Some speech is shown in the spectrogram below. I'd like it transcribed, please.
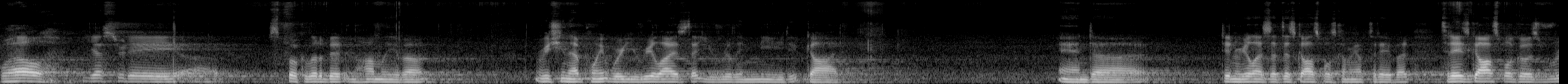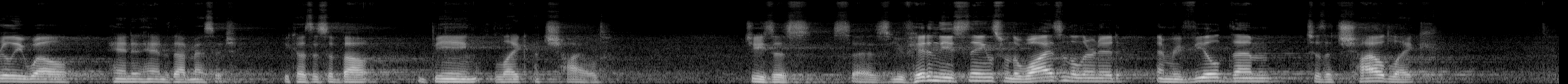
Well, yesterday uh, spoke a little bit in the homily about reaching that point where you realize that you really need God. And uh, didn't realize that this gospel is coming up today, but today's gospel goes really well hand in hand with that message because it's about being like a child. Jesus says, You've hidden these things from the wise and the learned and revealed them to the childlike.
